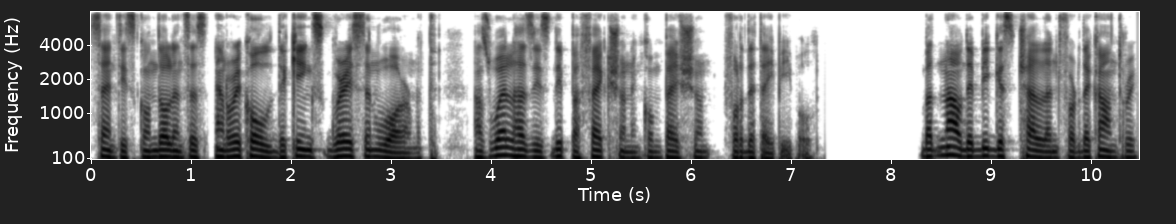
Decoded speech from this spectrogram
sent his condolences and recalled the king's grace and warmth, as well as his deep affection and compassion for the Thai people. But now the biggest challenge for the country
